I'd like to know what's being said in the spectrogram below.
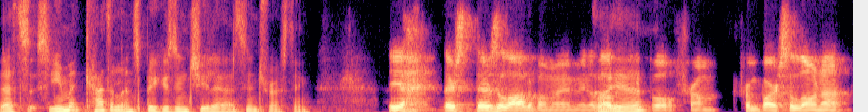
That's so you met Catalan speakers in Chile. That's interesting. Yeah, there's there's a lot of them. I mean, a oh, lot oh, yeah? of people from from Barcelona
